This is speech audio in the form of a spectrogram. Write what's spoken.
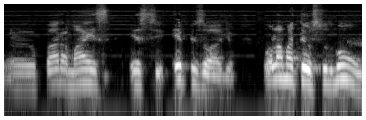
uh, para mais esse episódio. Olá, Matheus, tudo bom?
